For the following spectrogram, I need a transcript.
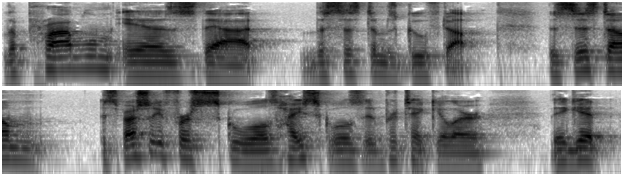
the problem is that the system's goofed up. The system, especially for schools, high schools in particular, they get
